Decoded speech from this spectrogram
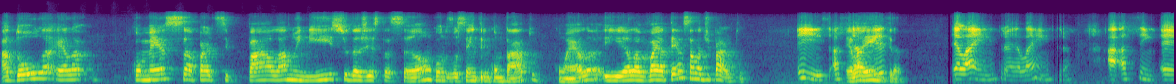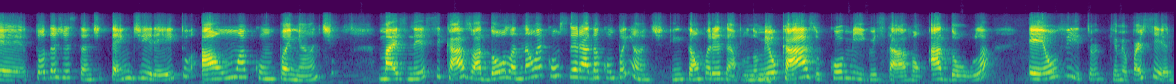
A doula, ela começa a participar lá no início da gestação, quando você entra em contato com ela, e ela vai até a sala de parto. Isso. Assim, ela entra. Vezes, ela entra, ela entra. Assim, é, toda gestante tem direito a um acompanhante, Mas nesse caso, a doula não é considerada acompanhante. Então, por exemplo, no meu caso, comigo estavam a doula e o Vitor, que é meu parceiro.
